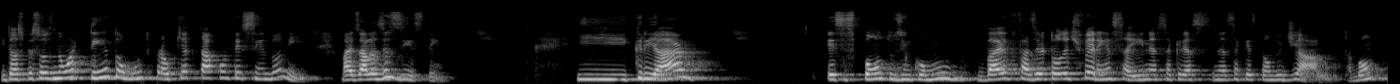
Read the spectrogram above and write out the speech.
Então as pessoas não atentam muito para o que é está acontecendo ali, mas elas existem. E criar esses pontos em comum vai fazer toda a diferença aí nessa, nessa questão do diálogo, tá bom?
